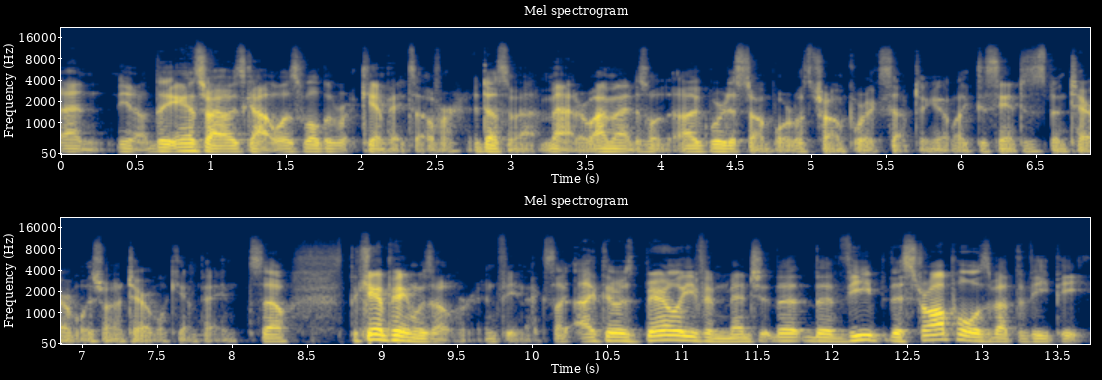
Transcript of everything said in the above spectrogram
And you know, the answer I always got was, "Well, the campaign's over. It doesn't matter. I might as well. Like, we're just on board with Trump. We're accepting it. Like DeSantis has been terrible. He's run a terrible campaign. So the campaign was over in Phoenix. Like, like there was barely even mention. The the V the straw poll was about the VP.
